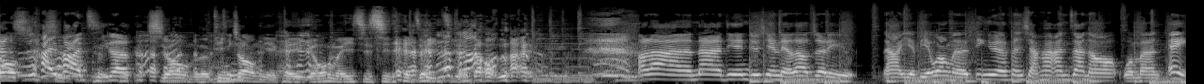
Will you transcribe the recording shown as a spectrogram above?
当时害怕极了。希望我们的听众也可以跟我们一起期待这一集的到来。好啦，那今天就先聊到这里。那也别忘了订阅、分享和按赞哦。我们哎、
